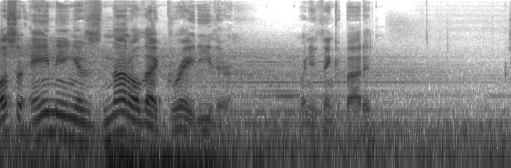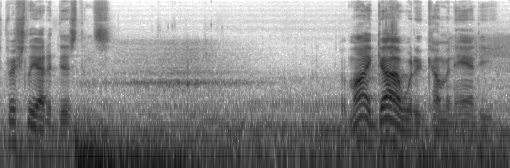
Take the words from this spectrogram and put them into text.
Also, aiming is not all that great either, when you think about it. Especially at a distance. But my god, would it come in handy.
